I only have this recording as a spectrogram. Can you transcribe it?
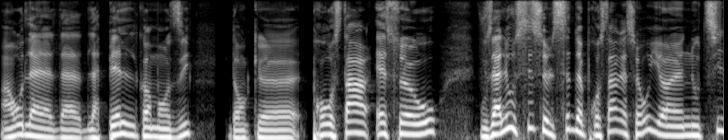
en haut de la pile, comme on dit. Donc, euh, ProStar SEO. Vous allez aussi sur le site de ProStar SEO, il y a un outil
